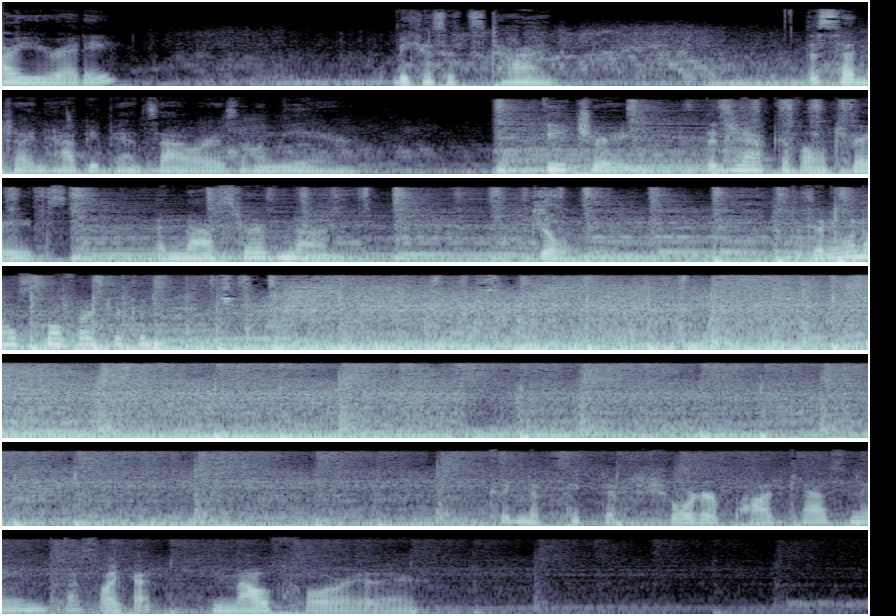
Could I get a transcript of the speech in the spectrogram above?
Are you ready? Because it's time. The Sunshine Happy Pants Hour is on the air. Featuring the jack of all trades and master of none, Joel. Does anyone else smell fried chicken? Couldn't have picked a shorter podcast name. That's like a mouthful right there.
